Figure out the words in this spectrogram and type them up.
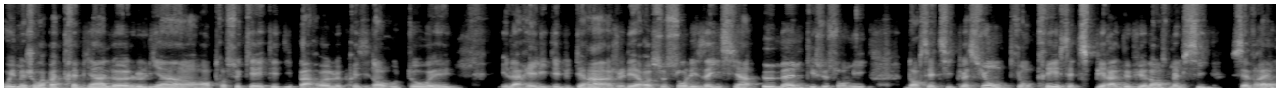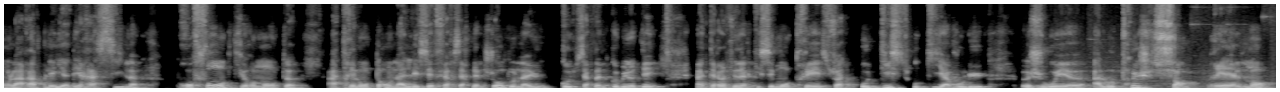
Oui, mais je vois pas très bien le, lien entre ce qui a été dit par le président Ruto et, la réalité du terrain. Je veux dire, ce sont les Haïtiens eux-mêmes qui se sont mis dans cette situation, qui ont créé cette spirale de violence, même si, c'est vrai, on l'a rappelé, il y a des racines profondes qui remontent à très longtemps. On a laissé faire certaines choses. On a eu une certaine communauté internationale qui s'est montrée soit autiste ou qui a voulu euh, jouer euh, à l'autruche sans réellement,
